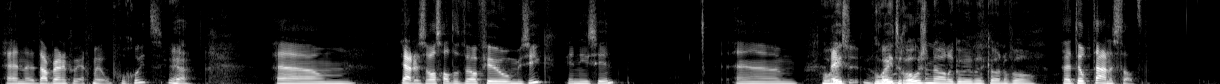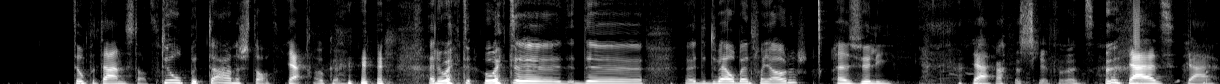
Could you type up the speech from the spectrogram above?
En daar ben ik echt mee opgegroeid. Ja. Ehm, ja, dus er was altijd wel veel muziek in die zin. Ehm Hoe Ik- heet, gewoon- hoe heet Roosendaal ook weer met carnaval? uh, Tulpentanenstad. Tulpentanenstad. Tulpentanenstad. Ja. Oké. en hoe heet, hoe heet eh, de, eh, de dweilband van je ouders? Eh Zully. Ja, Schitterend. ja, het, ja.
